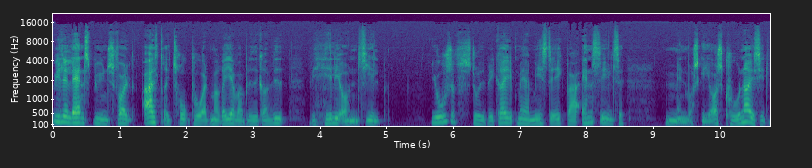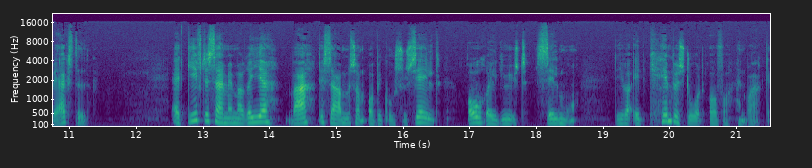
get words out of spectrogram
ville landsbyens folk aldrig tro på, at Maria var blevet gravid ved Helligåndens hjælp. Josef stod i begreb med at miste ikke bare anseelse, men måske også kunder i sit værksted. At gifte sig med Maria var det samme som at begå socialt og religiøst selvmord. Det var et kæmpestort offer, han bragte.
